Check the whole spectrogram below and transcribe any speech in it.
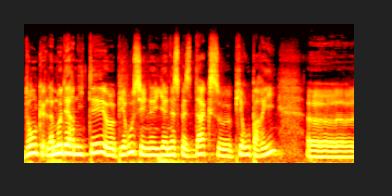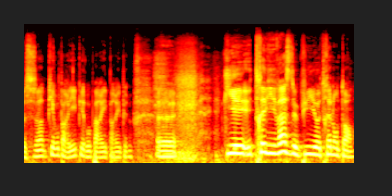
Donc la modernité, Pirou, c'est il y a une espèce d'axe Pirou-Paris, Pirou-Paris, Pirou-Paris, Paris, Pirou, euh, qui est très vivace depuis très longtemps.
